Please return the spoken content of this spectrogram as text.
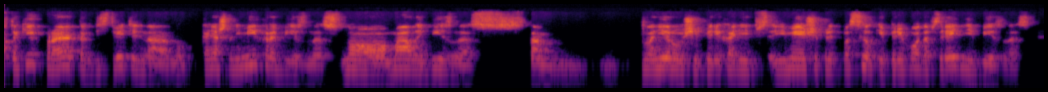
В таких проектах действительно, ну, конечно, не микробизнес, но малый бизнес, там, планирующий переходить, имеющий предпосылки перехода в средний бизнес –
